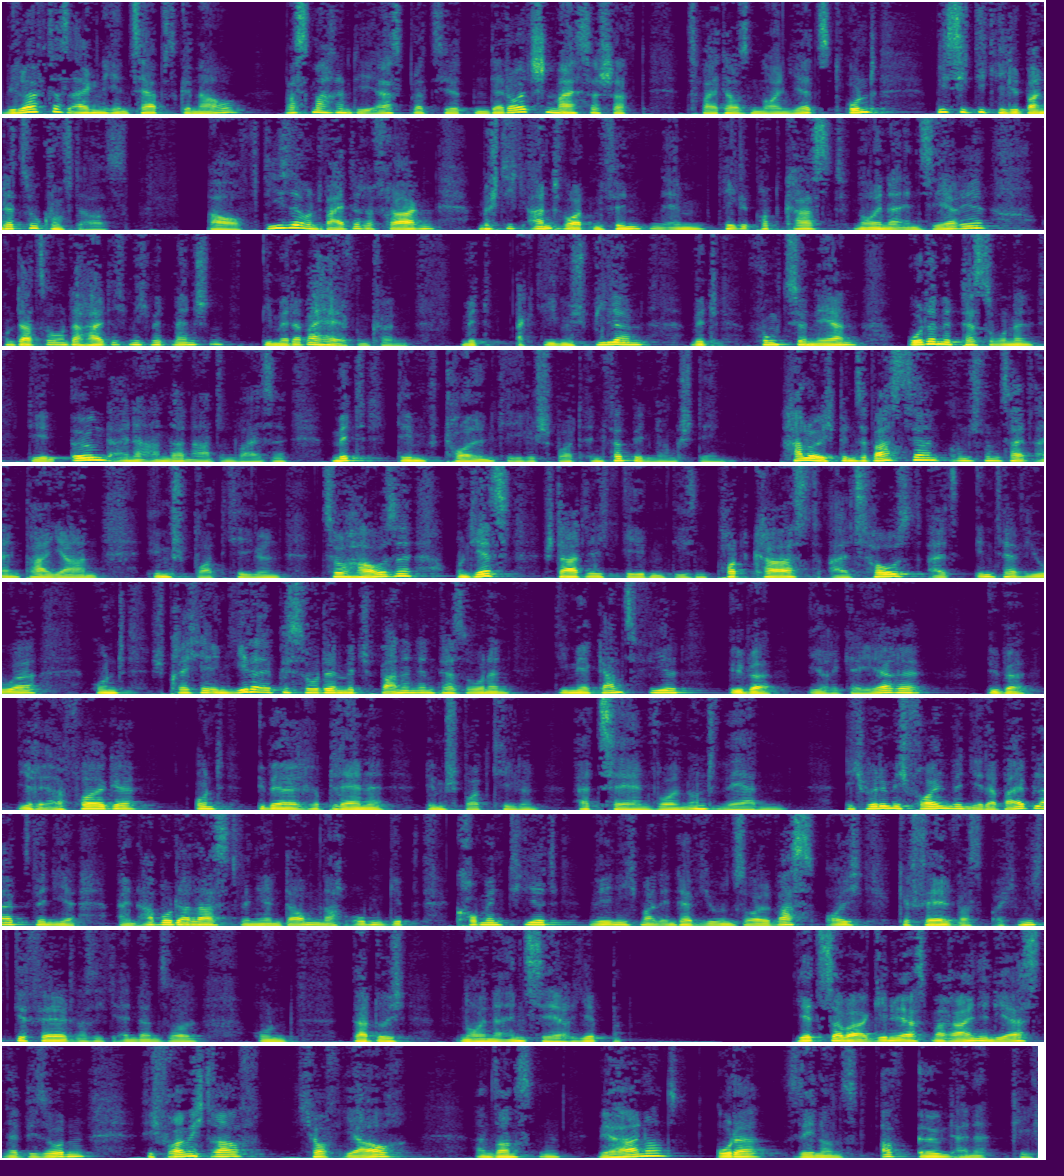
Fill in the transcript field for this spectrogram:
Wie läuft das eigentlich in Zerbst genau? Was machen die Erstplatzierten der deutschen Meisterschaft 2009 jetzt? Und wie sieht die Kegelbahn der Zukunft aus? Auf diese und weitere Fragen möchte ich Antworten finden im Kegel-Podcast Neuner in Serie und dazu unterhalte ich mich mit Menschen, die mir dabei helfen können. Mit aktiven Spielern, mit Funktionären oder mit Personen, die in irgendeiner anderen Art und Weise mit dem tollen Kegelsport in Verbindung stehen. Hallo, ich bin Sebastian und schon seit ein paar Jahren im Sportkegeln zu Hause und jetzt starte ich eben diesen Podcast als Host, als Interviewer und spreche in jeder Episode mit spannenden Personen, die mir ganz viel über ihre Karriere, über ihre Erfolge und über ihre Pläne im Sportkegeln erzählen wollen und werden. Ich würde mich freuen, wenn ihr dabei bleibt, wenn ihr ein Abo da lasst, wenn ihr einen Daumen nach oben gibt, kommentiert, wen ich mal interviewen soll, was euch gefällt, was euch nicht gefällt, was ich ändern soll und dadurch Neuner in Serie. Jetzt aber gehen wir erstmal rein in die ersten Episoden. Ich freue mich drauf. Ich hoffe, ihr auch. Ansonsten, wir hören uns oder sehen uns auf irgendeiner Kegel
